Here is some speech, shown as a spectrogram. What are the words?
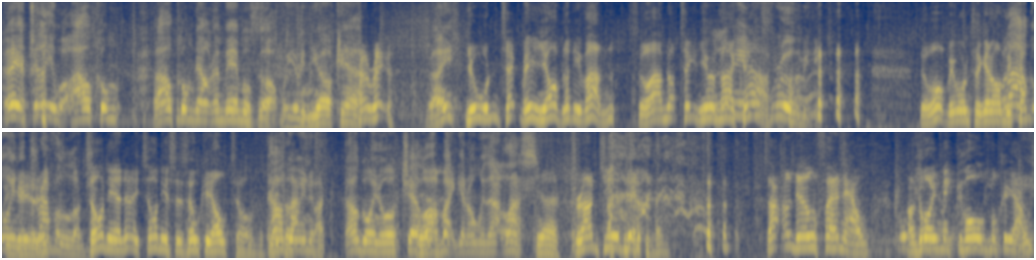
hey, I tell you what, I'll come, I'll come down to Mablethorpe with you in your car, I reckon right? you wouldn't take me in your bloody van, so I'm not taking you in my car. enough room in it. There won't be one to get on Well, my I'll camping go in gear. a in. travel lodge. It's only, an, it's only a Suzuki Alto, a I'll little go in a, hatchback. I'll go in a hotel. Yeah. Oh, I might get on with that lass. Yeah. Roger. That'll do for now. I'll go in my old mucky house.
